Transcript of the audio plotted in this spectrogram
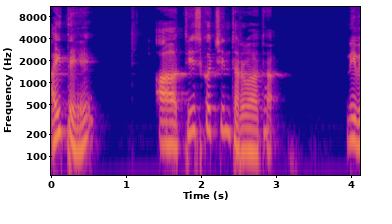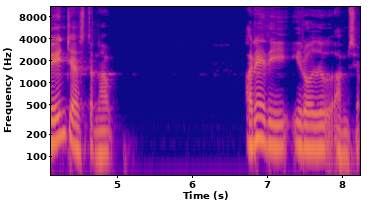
అయితే ఆ తీసుకొచ్చిన తర్వాత నీవేం చేస్తున్నావు? అనేది ఈరోజు అంశం.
